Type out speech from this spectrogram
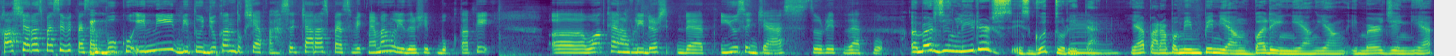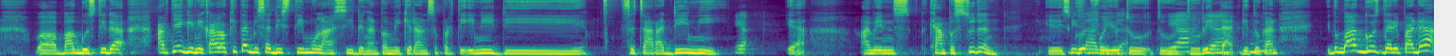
Kalau secara spesifik Pastor, buku ini ditujukan untuk siapa? Secara spesifik memang leadership book, tapi uh, what kind of leaders that you suggest to read that book? Emerging leaders is good to read that. Ya, para pemimpin yang budding, yang yang emerging ya, uh, bagus. Tidak artinya gini, kalau kita bisa distimulasi dengan pemikiran seperti ini di secara dini, Ya. ya, I mean campus student is Bisa good for you juga. to to Ya, to read ya. that gitu kan. Itu bagus daripada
